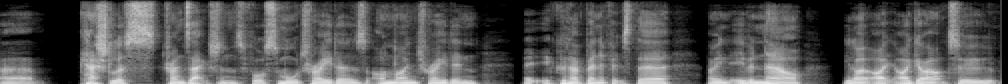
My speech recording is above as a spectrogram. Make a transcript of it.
uh, cashless transactions for small traders, online trading. It, it, could have benefits there. I mean, even now, you know, I, I go out to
